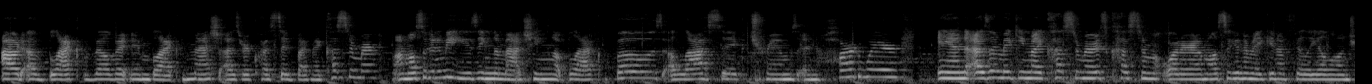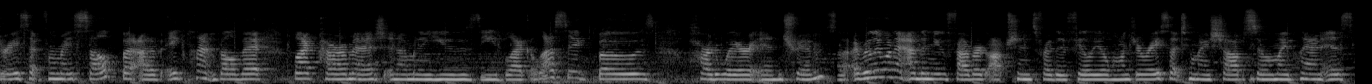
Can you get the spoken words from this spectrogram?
out of black velvet and black mesh as requested by my customer. I'm also going to be using the matching black bows, elastic, trims, and hardware. And as I'm making my customer's custom order, I'm also to make an Ophelia lingerie set for myself, but out of eggplant velvet, black power mesh, and I'm to use the black elastic bows, hardware and trims. Uh, I really want to add the new fabric options for the Ophelia lingerie set to my shop, so my plan is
